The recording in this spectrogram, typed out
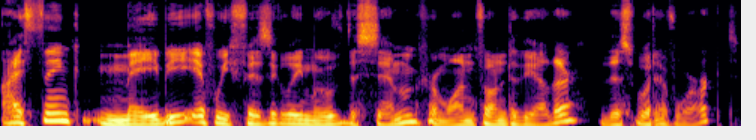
I think maybe if we physically moved the SIM from one phone to the other, this would have worked.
